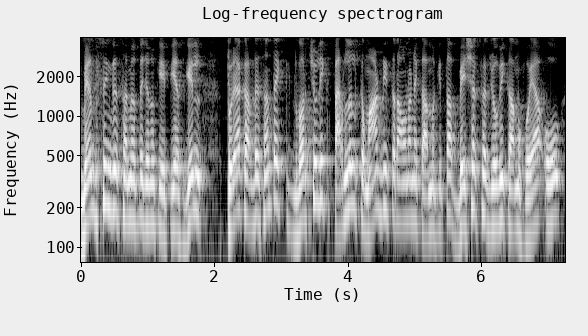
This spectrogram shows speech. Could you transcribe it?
ਬੇਅੰਤ ਸਿੰਘ ਦੇ ਸਮੇਂ ਉੱਤੇ ਜਦੋਂ ਕੇਪੀਐਸ ਗਿੱਲ ਤੁਰਿਆ ਕਰਦੇ ਸਨ ਤਾਂ ਇੱਕ ਵਰਚੁਅਲੀ ਇੱਕ ਪੈਰਲਲ ਕਮਾਂਡ ਦੀ ਤਰ੍ਹਾਂ ਉਹਨਾਂ ਨੇ ਕੰਮ ਕੀਤਾ। ਬੇਸ਼ੱਕ ਫਿਰ ਜੋ ਵੀ ਕੰਮ ਹੋਇਆ, ਉਹ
